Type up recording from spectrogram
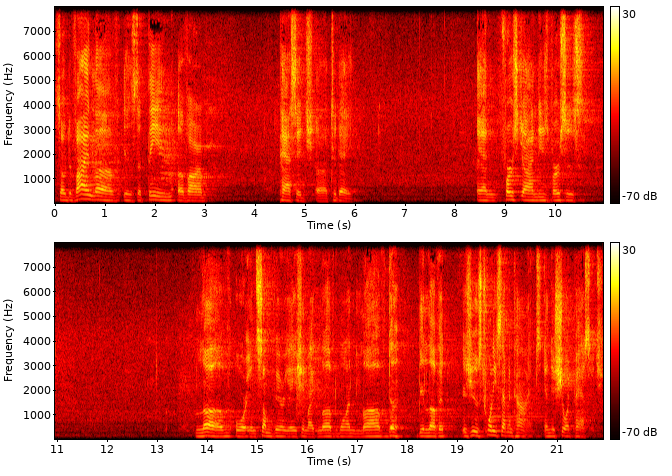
so, divine love is the theme of our passage uh, today. And First John, these verses love, or in some variation like loved one, loved, beloved, is used 27 times in this short passage.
